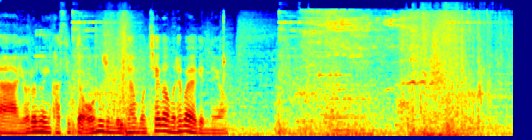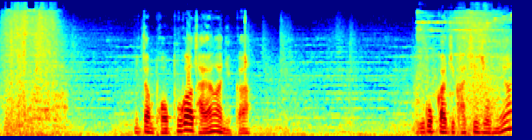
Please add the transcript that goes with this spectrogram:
자 여러 명이 갔을 때 어느 정도인지 한번 체감을 해봐야겠네요. 일단 버프가 다양하니까. 일곱 가지 같이 적으면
